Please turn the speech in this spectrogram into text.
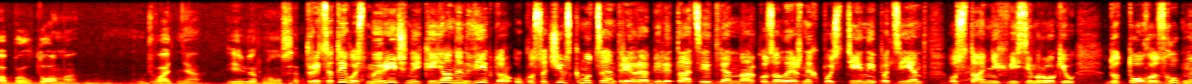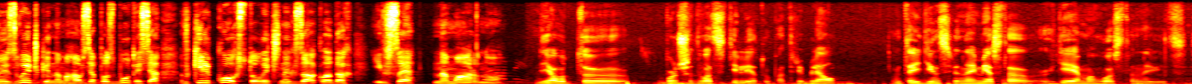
Побыл дома два дня и вернулся. 38-річний киянин Віктор у Косачівському центрі реабілітації для наркозалежних постійний пацієнт останніх вісім років. До того згубної звички намагався позбутися в кількох столичних закладах, і все намарно. Я вот э, больше 20 лет употреблял. Это єдине місце, где я могу остановиться.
